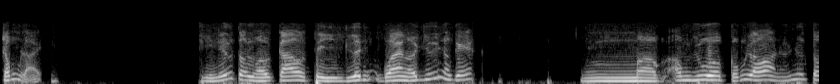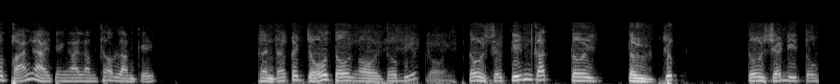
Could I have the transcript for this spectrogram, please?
chống lại. Thì nếu tôi ngồi cao thì linh quan ở dưới nó ghét. Mà ông vua cũng lo nếu tôi phản ngài thì ngài làm sao làm kịp? Thành ra cái chỗ tôi ngồi tôi biết rồi. Tôi sẽ kiếm cách tôi từ chức. Tôi sẽ đi tu.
